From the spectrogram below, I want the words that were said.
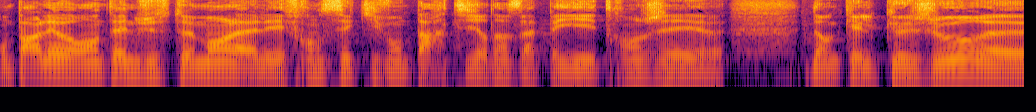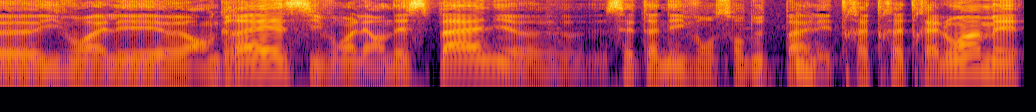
On parlait aux antennes justement là, les Français qui vont partir dans un pays étranger euh, dans quelques jours. euh, ils vont aller euh, en Grèce, ils vont aller en Espagne. euh, cette année, ils vont sans doute pas aller très très très loin. Mais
